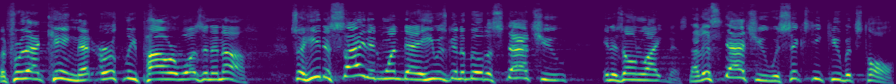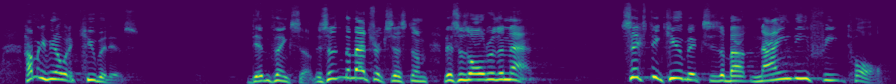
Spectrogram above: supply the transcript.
But for that king, that earthly power wasn't enough. So he decided one day he was going to build a statue in his own likeness. Now, this statue was 60 cubits tall. How many of you know what a cubit is? Didn't think so. This isn't the metric system. This is older than that. 60 cubits is about 90 feet tall.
